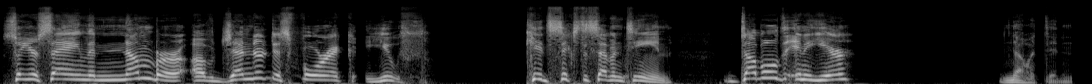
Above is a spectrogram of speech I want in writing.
So you're saying the number of gender dysphoric youth, kids 6 to 17, doubled in a year? No, it didn't.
